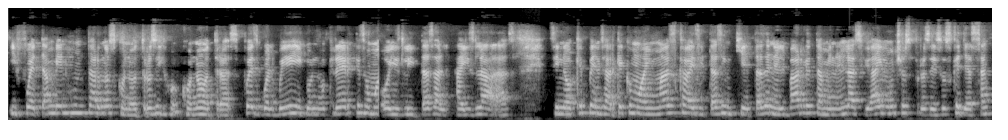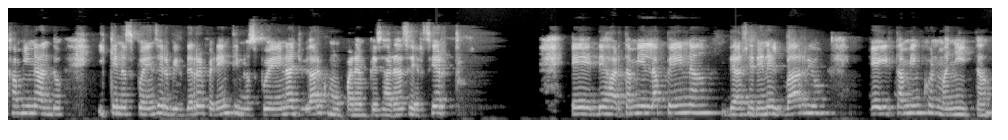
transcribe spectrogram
y fue también juntarnos con otros y con otras. Pues vuelvo y digo, no creer que somos islitas aisladas, sino que pensar que como hay más cabecitas inquietas en el barrio, también en la ciudad hay muchos procesos que ya están caminando y que nos pueden servir de referente y nos pueden ayudar como para empezar a hacer, ¿cierto? Eh, dejar también la pena de hacer en el barrio e ir también con mañita.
